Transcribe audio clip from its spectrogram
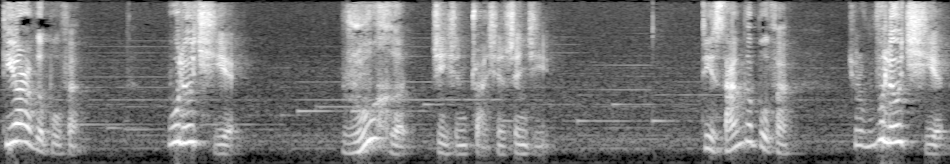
第二个部分，物流企业如何进行转型升级？第三个部分就是物流企业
